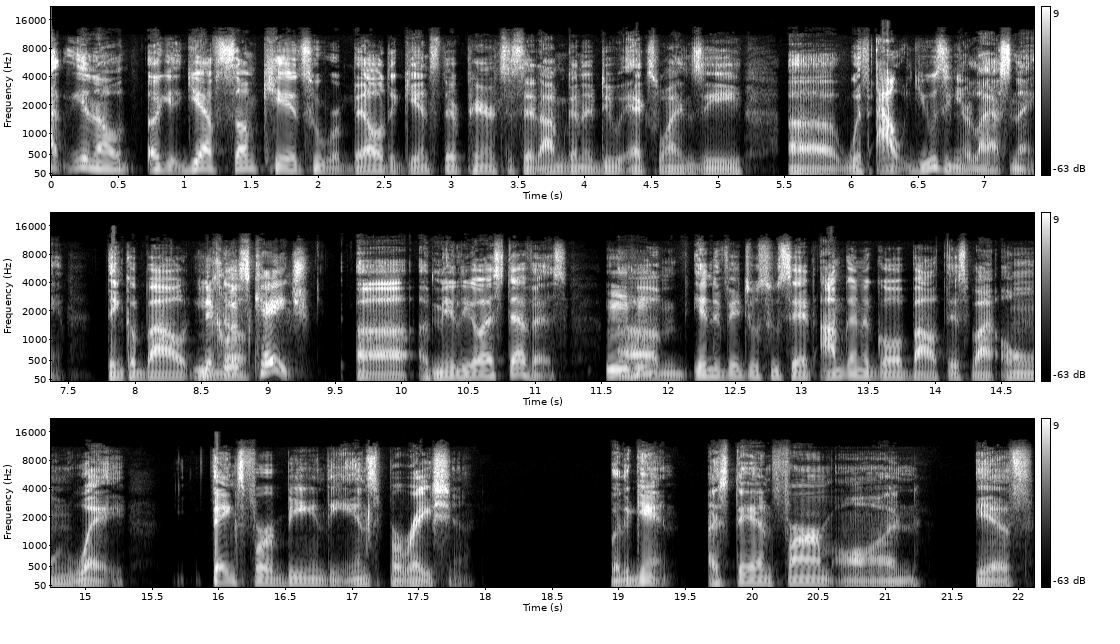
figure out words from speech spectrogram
I, you know, again, you have some kids who rebelled against their parents and said, "I'm going to do X, Y, and Z uh, without using your last name." Think about know, Cage. uh, Emilio Estevez, Mhm. um, individuals who said, "I'm going to go about this my own way." Thanks for being the inspiration. But again, I stand firm on if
